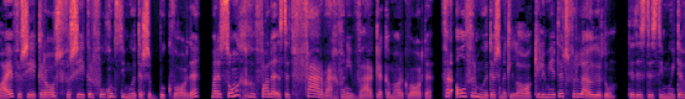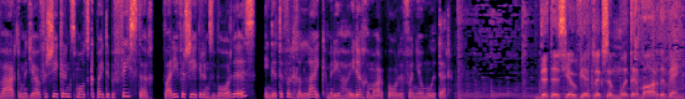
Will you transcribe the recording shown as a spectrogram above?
Baie versekerings verseker volgens die motor se boekwaarde, maar in sommige gevalle is dit ver weg van die werklike markwaarde, veral vir motors met lae kilometers vir hulle ouderdom. Dit is dus die moeite werd om met jou versekeringsmaatskappy te bevestig wat die versekeringswaarde is en dit te vergelyk met die huidige markwaarde van jou motor. Dit is jou weeklikse motorwaarde wenk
